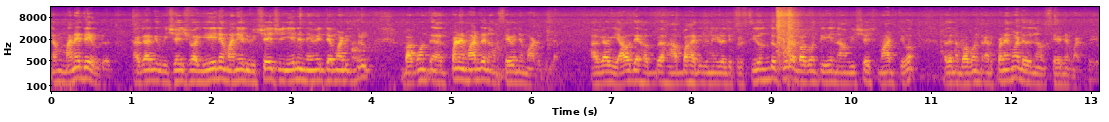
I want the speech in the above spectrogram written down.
ನಮ್ಮ ಮನೆ ದೇವರು ಅದು. ಹಾಗಾಗಿ ವಿಶೇಷವಾಗಿ ಏನೇ ಮನೆಯಲ್ಲಿ ವಿಶೇಷ ಏನೇ ನೈವೇದ್ಯ ಮಾಡಿದ್ರು ಭಗವಂತ ಅರ್ಪಣೆ ಮಾಡದೆ ನಾವು ಸೇವನೆ ಮಾಡೋದಿಲ್ಲ ಹಾಗಾಗಿ ಯಾವುದೇ ಹಬ್ಬ ಹಬ್ಬ ಹರಿದಿನಗಳಲ್ಲಿ ಪ್ರತಿಯೊಂದು ಕೂಡ ಭಗವಂತ ಏನು ನಾವು ವಿಶೇಷ ಮಾಡ್ತೀವೋ ಅದನ್ನು ಭಗವಂತ ಅರ್ಪಣೆ ಮಾಡಿ ಅದನ್ನು ನಾವು ಸೇವನೆ ಮಾಡ್ತೇವೆ.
